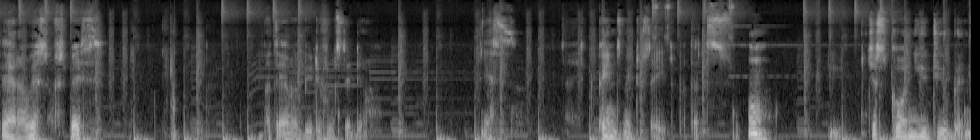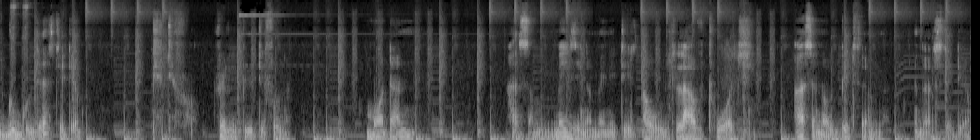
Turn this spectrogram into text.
They are a waste of space. But they have a beautiful stadium. Yes. It pains me to say it, but that's. Mm. Just go on YouTube and Google their stadium. Beautiful. Really beautiful. Modern. Has some amazing amenities. I would love to watch Arsenal beat them in that stadium.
